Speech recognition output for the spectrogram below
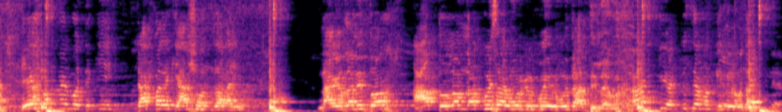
না। এই গরমের মধ্যে কি ডাক পালে কি আসন যায় না জানি তোর হাত ধরলাম না কুইসা মুরগির গুয়ের মধ্যে হাত দিলাম। কি একটু সেমন কি বেরোবো ডাকছিলেন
